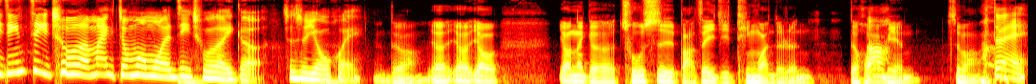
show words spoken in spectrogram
已经寄出了，Mike 就默默的寄出了一个，就是优惠，对啊，要要要要那个出示把这一集听完的人的画面。哦是吗？对，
